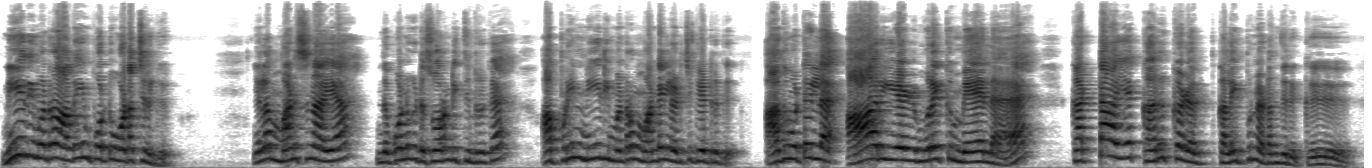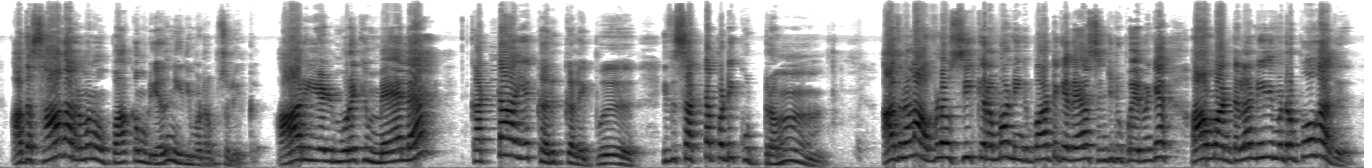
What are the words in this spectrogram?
நீதிமன்றம் அதையும் போட்டு உடைச்சிருக்கு. எல்லாம் மனுஷனாயா? இந்த பொண்ணுகிட்ட சுரண்டி தின்றுருக்க? அப்படின்னு நீதிமன்றம் மண்டையில் அடிச்சு கேட்டிருக்கு. அது மட்டும் இல்ல ஆறு ஏழு முறைக்கு மேல கட்டாய கருக்கழ கலைப்பு நடந்திருக்கு. அதை சாதாரணமா நம்ம பார்க்க முடியாது நீதிமன்றம் சொல்லியிருக்கு. ஆறு ஏழு முறைக்கு மேல கட்டாய கருக்கலைப்பு. இது சட்டப்படி குற்றம். அதனால அவ்வளவு சீக்கிரமா நீங்க பாட்டுக்கு எதையாவது செஞ்சுட்டு போயிருவீங்க. ஆமான்ட்டுலாம் நீதிமன்றம் போகாது.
